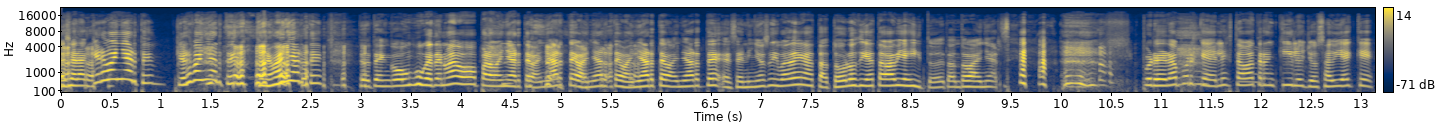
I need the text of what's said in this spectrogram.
veces era, ¿quieres bañarte? ¿Quieres bañarte? ¿Quieres bañarte? Te tengo un juguete nuevo para bañarte, bañarte, bañarte, bañarte, bañarte. Ese niño se iba a desgastar, todos los días estaba viejito de tanto bañarse. Pero era porque él estaba tranquilo, yo sabía que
